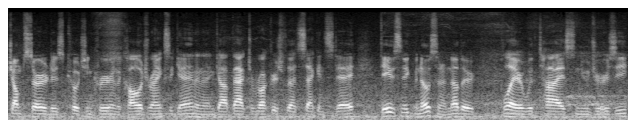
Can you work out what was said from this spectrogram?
jump-started his coaching career in the college ranks again, and then got back to Rutgers for that second stay. Davison Igbinosun, another player with ties to New Jersey.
